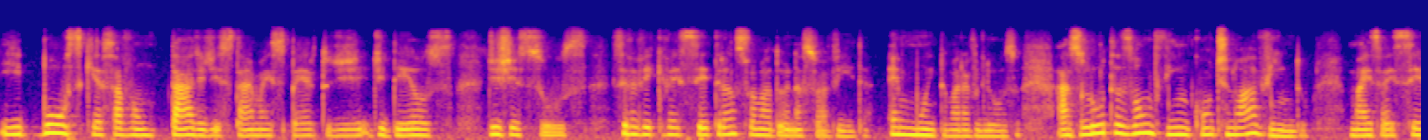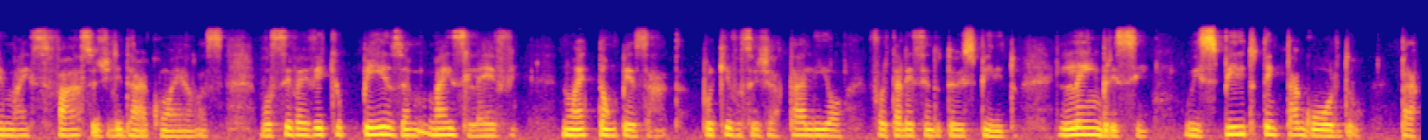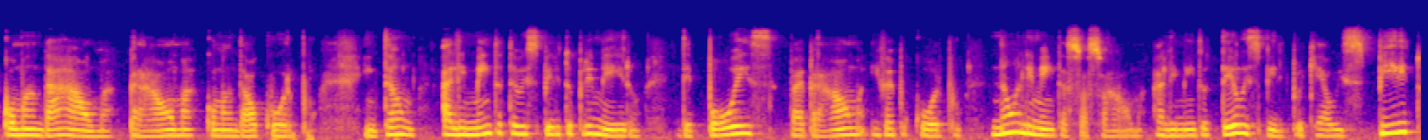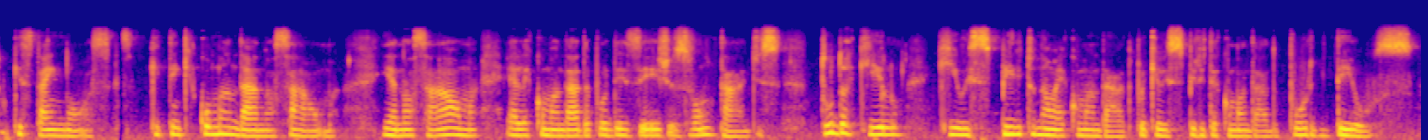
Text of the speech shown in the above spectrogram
e busque essa vontade de estar mais perto de, de Deus, de Jesus. Você vai ver que vai ser transformador na sua vida. É muito maravilhoso. As lutas vão vir, continuar vindo, mas vai ser mais fácil de lidar com elas. Você vai ver que o peso é mais leve, não é tão pesada, porque você já está ali, ó, fortalecendo o teu espírito. Lembre-se, o espírito tem que estar tá gordo para comandar a alma, para a alma comandar o corpo. Então, alimenta teu espírito primeiro, depois vai para a alma e vai para o corpo. Não alimenta só sua alma, alimenta o teu espírito, porque é o espírito que está em nós que tem que comandar a nossa alma. E a nossa alma, ela é comandada por desejos, vontades, tudo aquilo que o espírito não é comandado, porque o espírito é comandado por Deus.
